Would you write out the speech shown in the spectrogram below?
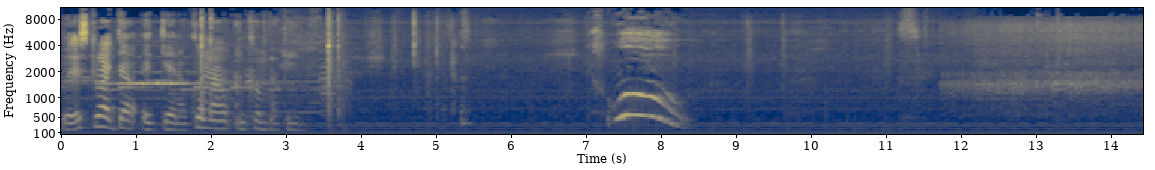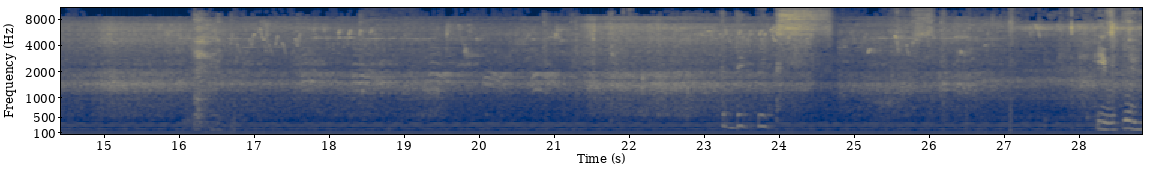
But let's try that again. I'll come out and come back in. Whoa! The big big Okay, we're going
